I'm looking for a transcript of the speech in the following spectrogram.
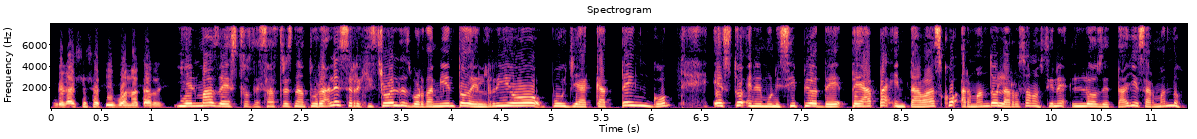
Gracias a ti, buena tarde. Y en más de estos desastres naturales se registró el desbordamiento del río Puyacatengo, esto en el municipio de Teapa, en Tabasco. Armando La Rosa nos tiene los detalles, Armando.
